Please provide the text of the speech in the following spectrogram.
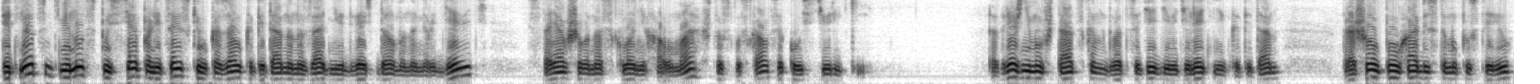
Пятнадцать минут спустя полицейский указал капитану на заднюю дверь дома номер девять стоявшего на склоне холма, что спускался к устью реки. По-прежнему в штатском 29-летний капитан прошел по ухабистому пустырю,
